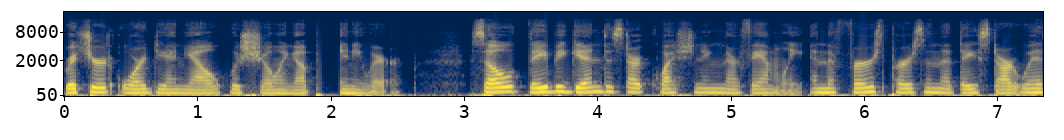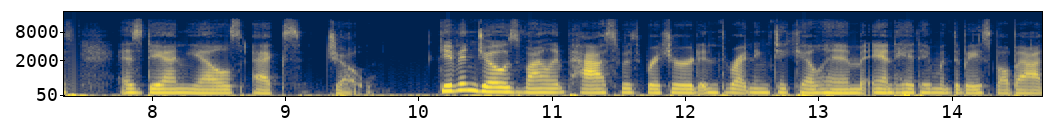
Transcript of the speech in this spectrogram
Richard or Danielle was showing up anywhere. So they begin to start questioning their family, and the first person that they start with is Danielle's ex, Joe. Given Joe's violent past with Richard and threatening to kill him and hit him with the baseball bat,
